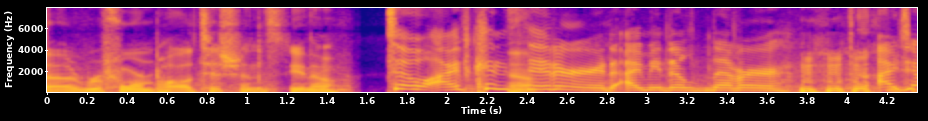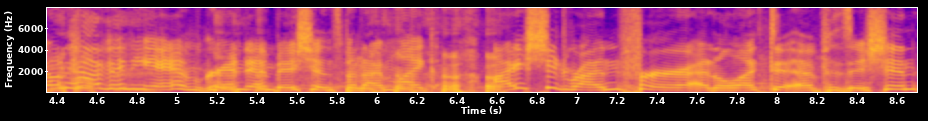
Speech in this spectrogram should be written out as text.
uh, reform politicians. You know. So I've considered, I mean, it'll never, I don't have any am- grand ambitions, but I'm like, I should run for an elected a position.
